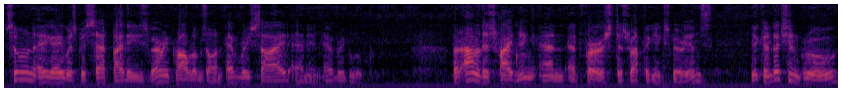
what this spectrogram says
Soon AA was beset by these very problems on every side and in every group. But out of this frightening and at first disrupting experience, the conviction grew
